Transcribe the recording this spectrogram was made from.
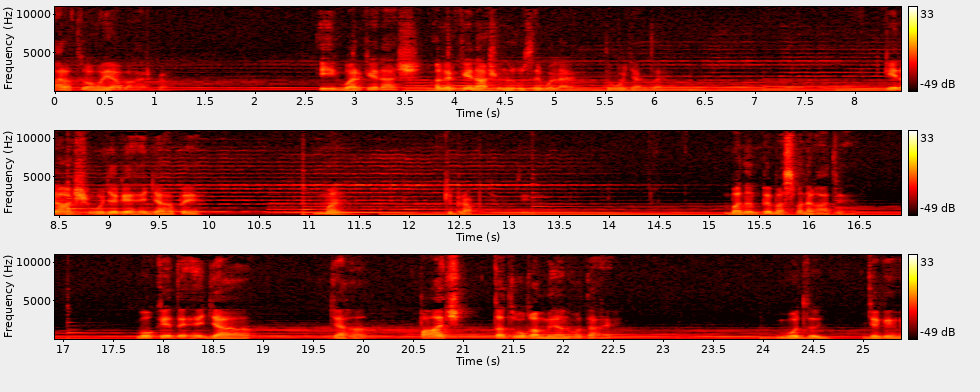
भारत का हो या बाहर का, एक बार कैलाश, अगर कैलाश उसे बुलाए तो वो जाता है। कैलाश वो जगह है जहाँ पे मन की प्राप्ति बदन पे भस्म लगाते हैं। वो कहते हैं जहाँ जहाँ पाँच तत्वों का मिलन होता है, वो जगह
